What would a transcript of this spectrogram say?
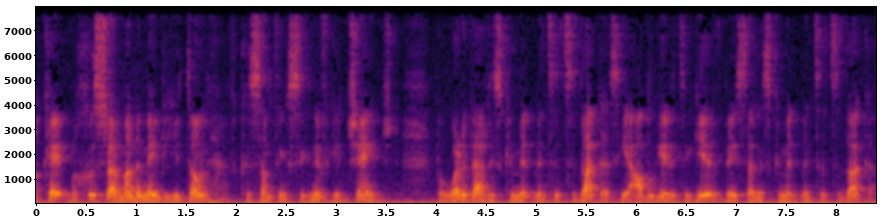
okay, mechusar amana maybe you don't have because something significant changed. But what about his commitment to tzedakah? Is he obligated to give based on his commitment to tzedakah?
